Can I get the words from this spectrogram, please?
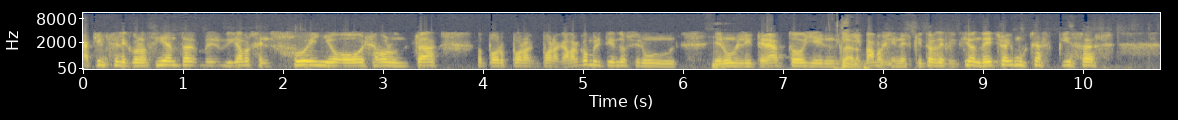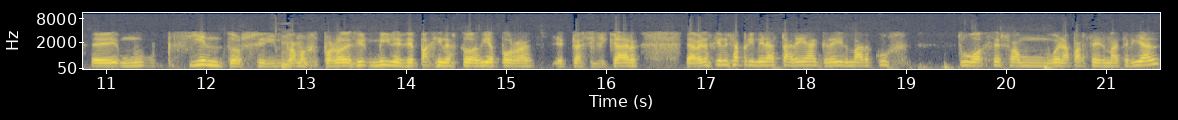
a quien se le conocía, digamos, el sueño o esa voluntad por, por, por acabar convirtiéndose en un, en un literato y en, vamos, en escritor de ficción. De hecho, hay muchas piezas eh, cientos y vamos por no decir miles de páginas todavía por eh, clasificar. La verdad es que en esa primera tarea Grail Marcus tuvo acceso a buena parte del material,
